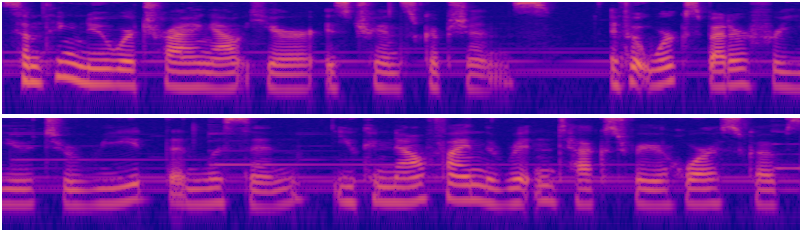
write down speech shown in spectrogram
Something new we're trying out here is transcriptions. If it works better for you to read than listen, you can now find the written text for your horoscopes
